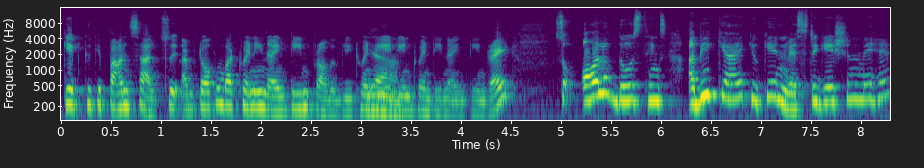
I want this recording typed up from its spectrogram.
Because So I'm talking about 2019 probably, 2018, yeah. 2019, right? So all of those things अभी क्या है क्योंकि investigation में है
